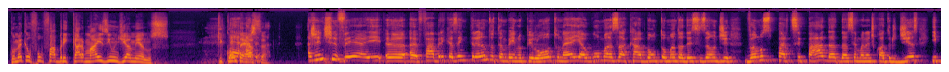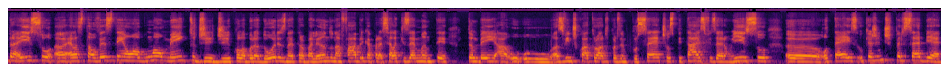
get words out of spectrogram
Como é que eu vou fabricar mais em um dia menos? Que conta é, É, essa? A gente vê aí ah, fábricas entrando também no piloto, né? E algumas acabam tomando a decisão de vamos participar da, da semana de quatro dias, e para isso ah, elas talvez tenham algum aumento de, de colaboradores, né? Trabalhando na fábrica, pra, se ela quiser manter também a- o- o- as 24 horas, por exemplo, por sete, hospitais fizeram isso, ah, hotéis. O que a gente percebe é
